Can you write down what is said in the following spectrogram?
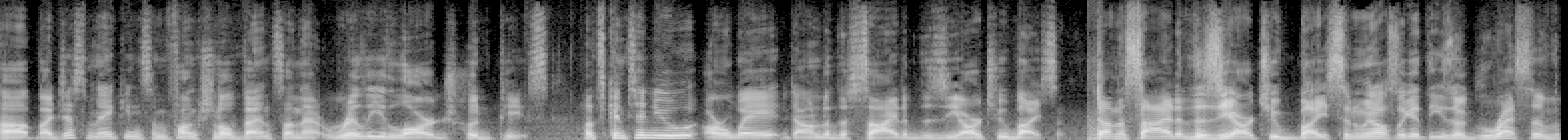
uh, by just making some functional vents on that really large hood piece. Let's continue our way down to the side of the ZR2 Bison. Down the side of the ZR2 Bison, we also get these aggressive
